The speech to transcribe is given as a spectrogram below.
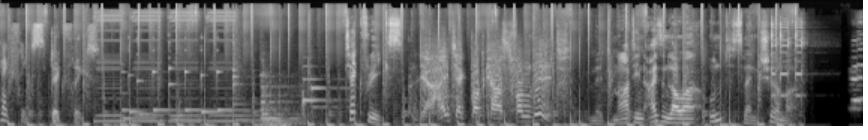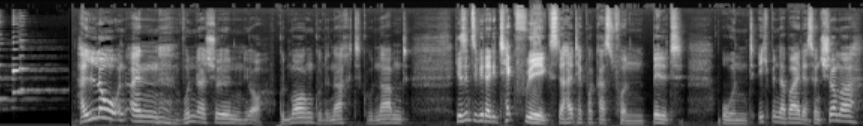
TechFreaks. TechFreaks. TechFreaks Der Hightech-Podcast von Bild. mit Martin Eisenlauer und Sven Schirmer. Hallo und einen wunderschönen, ja, guten Morgen, gute Nacht, guten Abend. Hier sind sie wieder, die Tech Freaks, der Hightech-Podcast von Bild. Und ich bin dabei, der Sven Schirmer.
